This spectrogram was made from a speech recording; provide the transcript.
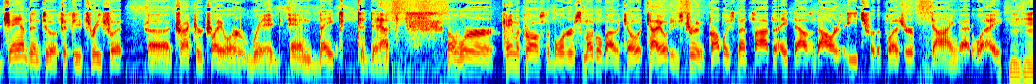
jammed into a 53-foot uh, tractor trailer rig and baked to death were came across the border, smuggled by the coyotes. True, probably spent five to eight thousand dollars each for the pleasure of dying that way. Mm-hmm.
